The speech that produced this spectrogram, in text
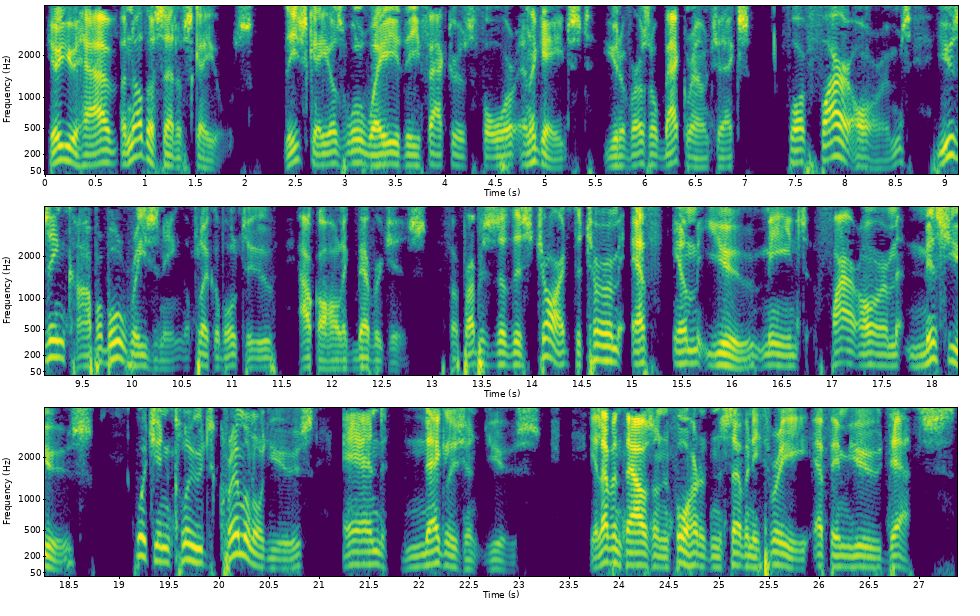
Here you have another set of scales. These scales will weigh the factors for and against universal background checks for firearms using comparable reasoning applicable to alcoholic beverages. For purposes of this chart, the term FMU means firearm misuse, which includes criminal use and negligent use. 11,473 FMU deaths.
